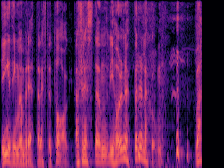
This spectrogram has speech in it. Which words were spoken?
Det är ingenting man berättar efter ett tag. Ja förresten, vi har en öppen relation. Va?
